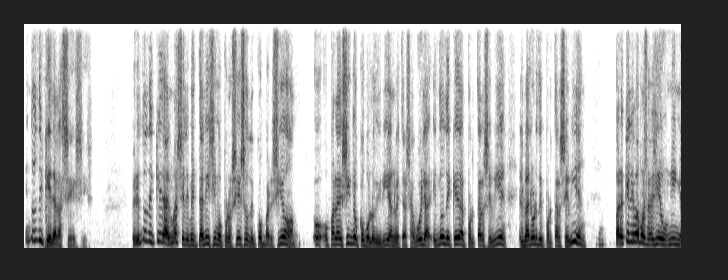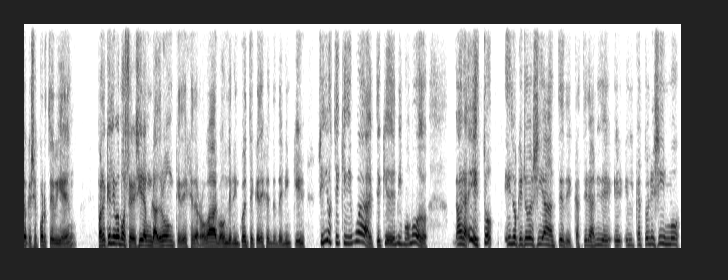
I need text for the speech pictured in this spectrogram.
¿en dónde queda la cesis? Pero ¿en dónde queda el más elementalísimo proceso de conversión? O, para decirlo como lo dirían nuestras abuelas, ¿en dónde queda portarse bien? El valor de portarse bien. ¿Para qué le vamos a decir a un niño que se porte bien ¿Para qué le vamos a decir a un ladrón que deje de robar o a un delincuente que deje de delinquir? Si Dios te quiere igual, te quiere del mismo modo. Ahora, esto es lo que yo decía antes de Castellani, de el, catolicismo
